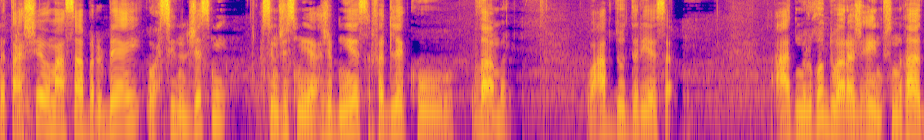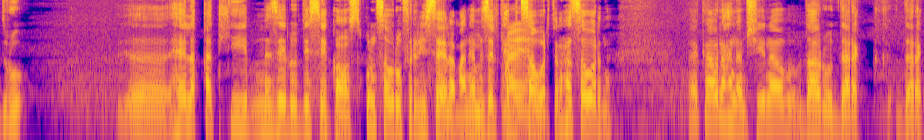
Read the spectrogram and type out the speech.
نتعشاو مع صابر الرباعي وحسين الجسمي. حسين الجسمي يعجبني ياسر فدلاك وضامر. وعبدو الدرياسة. عاد من الغدوة راجعين باش نغادروا هالة قالت لي مازالوا des séquences. كل نصوروا في الرسالة معناها مازال تحب تصور نحن صورنا. هكا ونحن مشينا وداروا درك درك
